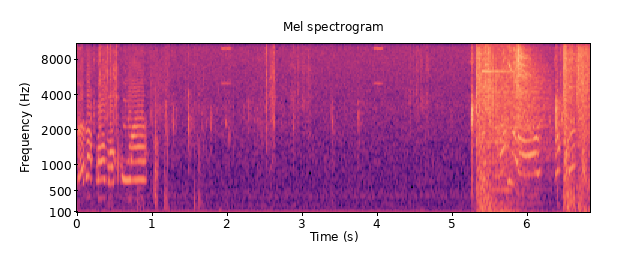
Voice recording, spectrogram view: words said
Đã đặt bom ở khu A. Thắng rồi, các bạn của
